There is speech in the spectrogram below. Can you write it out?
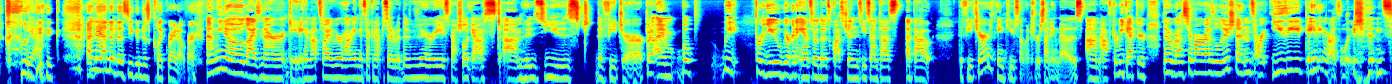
like at And the end of this, you can just click right over. And we know Liza and I aren't dating, and that's why we're having a second episode with a very special guest um, who's used the feature. But um, but we for you, we're going to answer those questions you sent us about the feature. Thank you so much for sending those. Um, after we get through the rest of our resolutions, our easy dating resolutions,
